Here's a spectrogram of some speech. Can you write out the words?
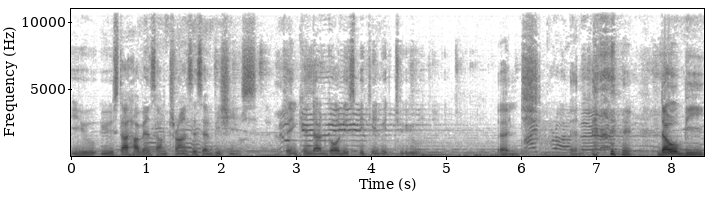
you you start having some trances and visions, thinking that God is speaking it to you, and, and that will be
